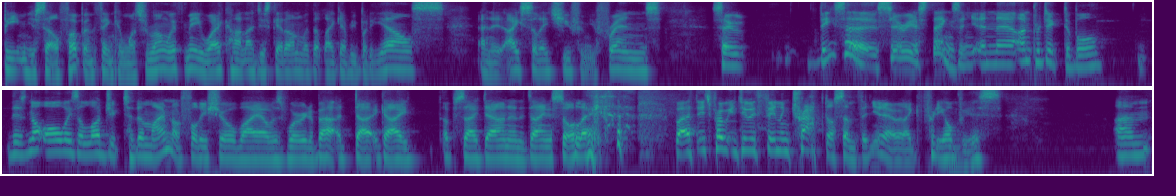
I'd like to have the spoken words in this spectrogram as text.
beating yourself up and thinking, "What's wrong with me? Why can't I just get on with it like everybody else?" And it isolates you from your friends. So these are serious things, and, and they're unpredictable. There's not always a logic to them. I'm not fully sure why I was worried about a di- guy upside down and a dinosaur leg. but it's probably to do with feeling trapped or something, you know, like pretty hmm. obvious. Um,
